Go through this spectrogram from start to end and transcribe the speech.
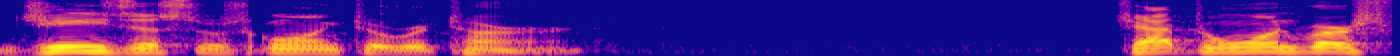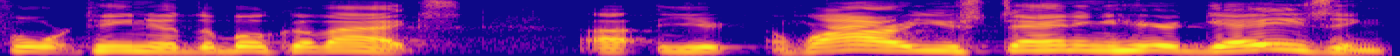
Jesus was going to return. Chapter 1, verse 14 of the book of Acts. Uh, you, why are you standing here gazing?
